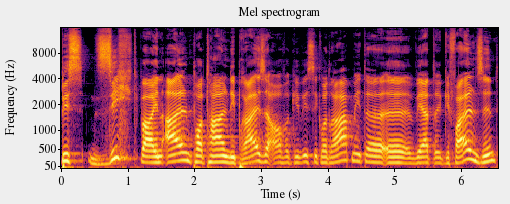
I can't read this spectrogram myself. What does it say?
bis sichtbar in allen Portalen die Preise auf gewisse Quadratmeterwerte äh, gefallen sind,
